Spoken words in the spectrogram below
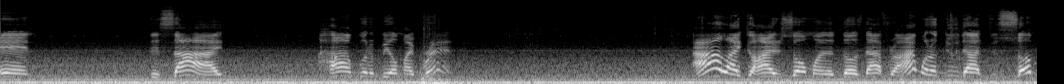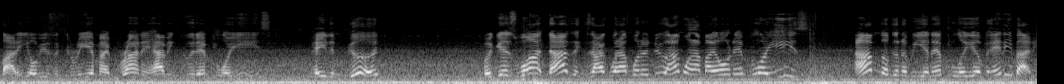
and decide how I'm gonna build my brand. I like to hire someone that does that for. I want to do that to somebody. Obviously, create my brand and having good employees, pay them good. But guess what? That's exactly what I'm going to do. I'm going to have my own employees. I'm not going to be an employee of anybody.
